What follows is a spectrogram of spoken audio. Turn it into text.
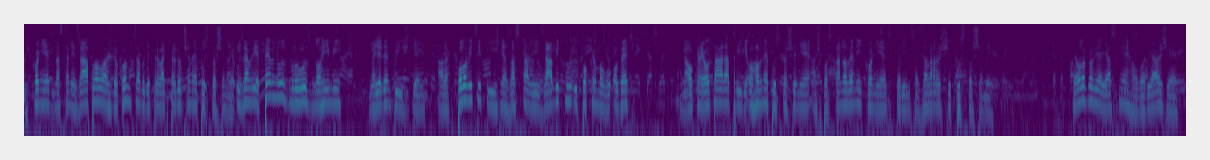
Ich koniec nastane záplav až do konca bude trvať preručené pustošenie. Uzavrie pevnú zmluvu s mnohými na jeden týždeň, ale v polovici týždňa zastaví zábytnú i pokrmovú obeď a na okraj oltára príde ohavné pustošenie až po stanovený koniec, ktorým sa završí pustošenie. Teologovia jasne hovoria, že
